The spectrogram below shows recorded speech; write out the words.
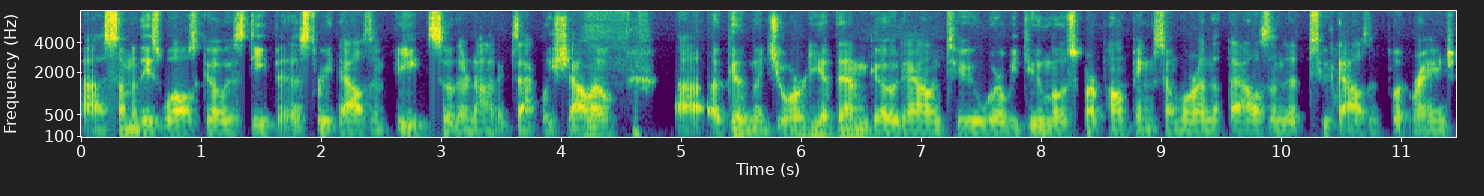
Uh, some of these wells go as deep as 3,000 feet, so they're not exactly shallow. Uh, a good majority of them go down to where we do most of our pumping, somewhere in the 1,000 to 2,000 foot range.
